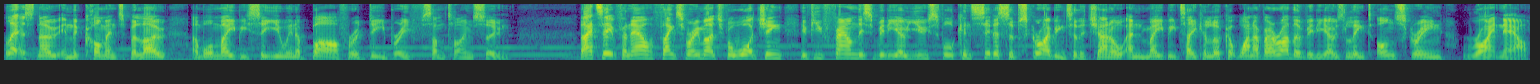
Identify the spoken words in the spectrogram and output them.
Let us know in the comments below and we'll maybe see you in a bar for a debrief sometime soon. That's it for now. Thanks very much for watching. If you found this video useful consider subscribing to the channel and maybe take a look at one of our other videos linked on screen right now.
